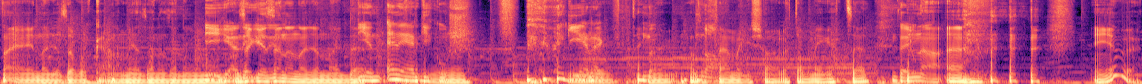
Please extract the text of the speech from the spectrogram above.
Nagyon nagy az a vokál, ami ezen a zenén. Igen, Az egész zene nagyon nagy, de... Ilyen energikus. Meg ilyenek. Tényleg, haza fel meg is hallgatom még egyszer. De jó. Na, én jövök?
